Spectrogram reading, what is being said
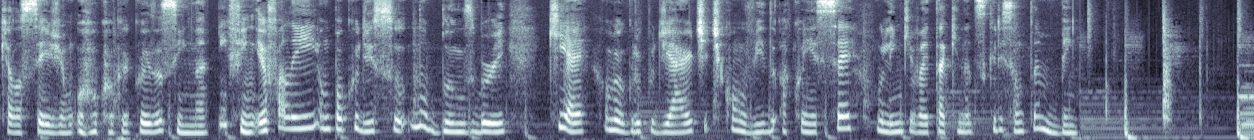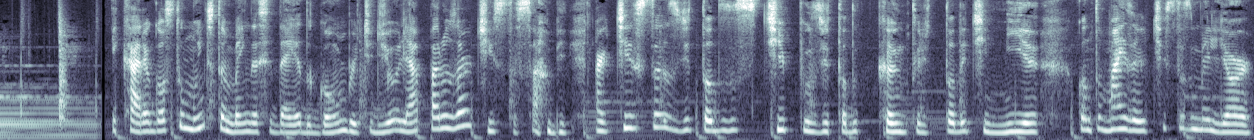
que elas sejam ou qualquer coisa assim, né? Enfim, eu falei um pouco disso no Bloomsbury, que é o meu grupo de arte. Te convido a conhecer, o link vai estar aqui na descrição também. E cara, eu gosto muito também dessa ideia do Gombrich de olhar para os artistas, sabe? Artistas de todos os tipos, de todo canto, de toda etnia. Quanto mais artistas, melhor.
